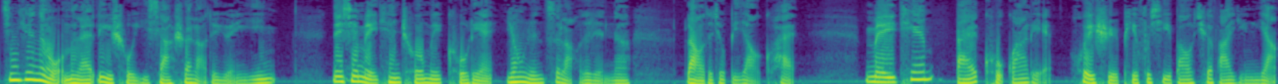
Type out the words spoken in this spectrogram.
今天呢，我们来历数一下衰老的原因。那些每天愁眉苦脸、庸人自扰的人呢，老的就比较快。每天白苦瓜脸会使皮肤细胞缺乏营养，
